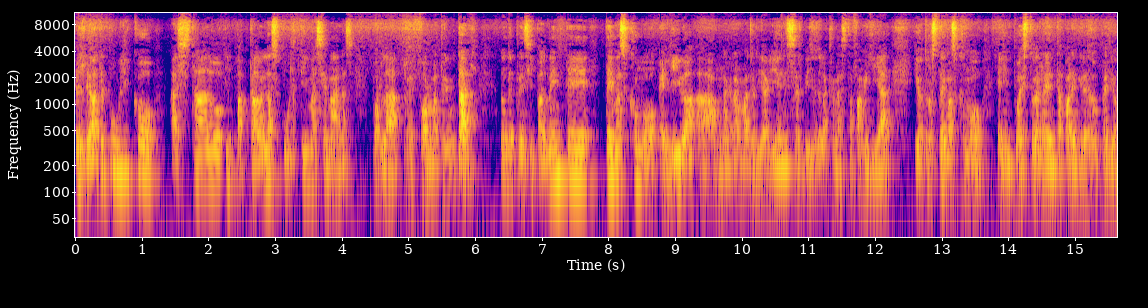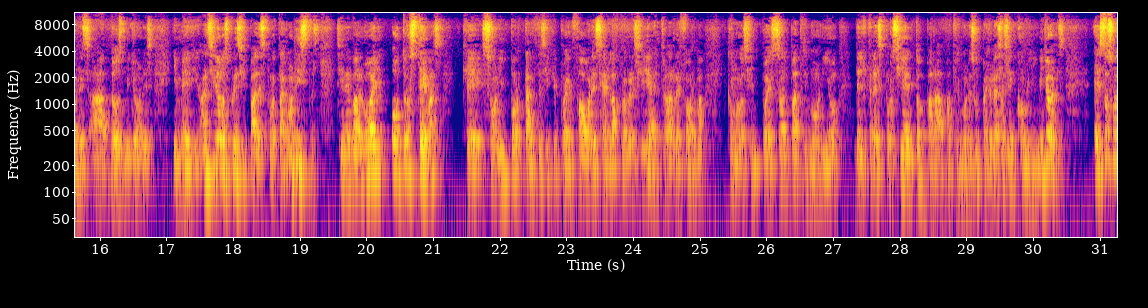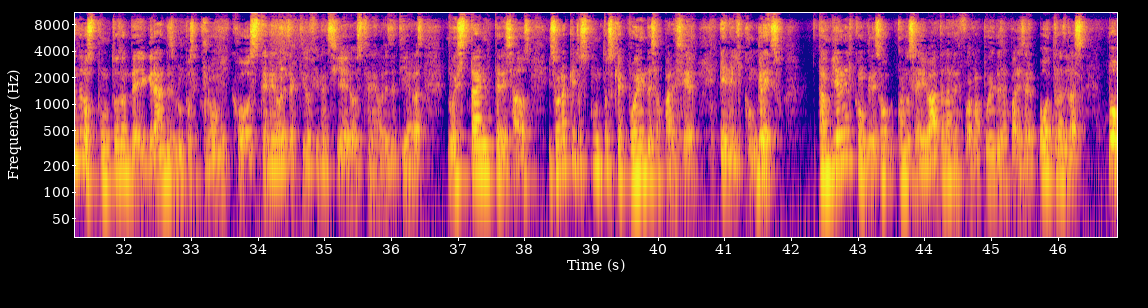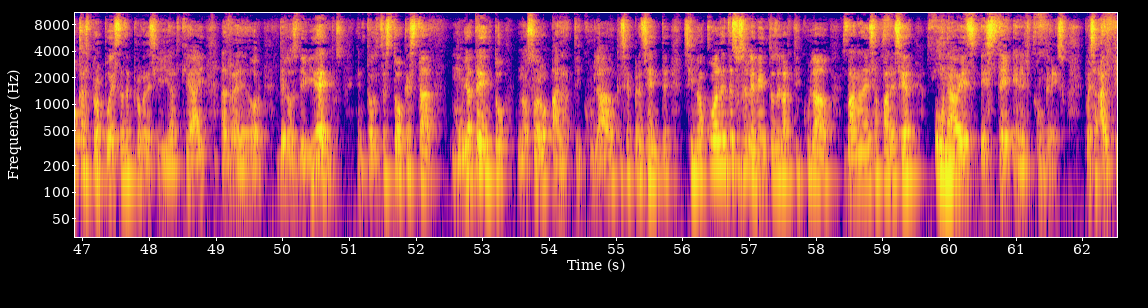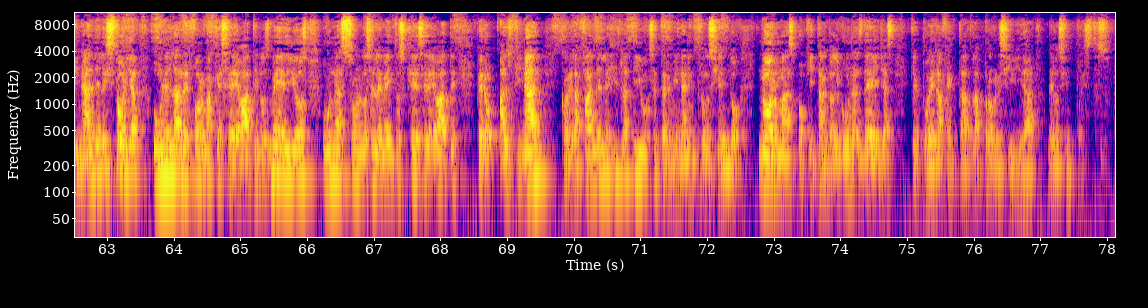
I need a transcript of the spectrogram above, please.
El debate público ha estado impactado en las últimas semanas por la reforma tributaria, donde principalmente temas como el IVA a una gran mayoría de bienes, servicios de la canasta familiar y otros temas como el impuesto de renta para ingresos superiores a 2 millones y medio han sido los principales protagonistas. Sin embargo, hay otros temas que son importantes y que pueden favorecer la progresividad dentro de la reforma, como los impuestos al patrimonio del 3% para patrimonios superiores a 5 mil millones. Estos son de los puntos donde grandes grupos económicos, tenedores de activos financieros, tenedores de tierras, no están interesados y son aquellos puntos que pueden desaparecer en el Congreso. También en el Congreso, cuando se debata la reforma, pueden desaparecer otras de las pocas propuestas de progresividad que hay alrededor de los dividendos. Entonces toca estar muy atento no solo al articulado que se presente, sino cuáles de esos elementos del articulado van a desaparecer una vez esté en el Congreso. Pues al final de la historia, una es la reforma que se debate en los medios, unas son los elementos que se debate, pero al final, con el afán del legislativo, se terminan introduciendo normas o quitando algunas de ellas que pueden afectar la progresividad de los impuestos.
